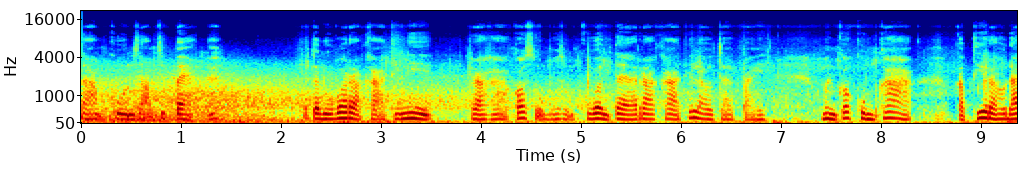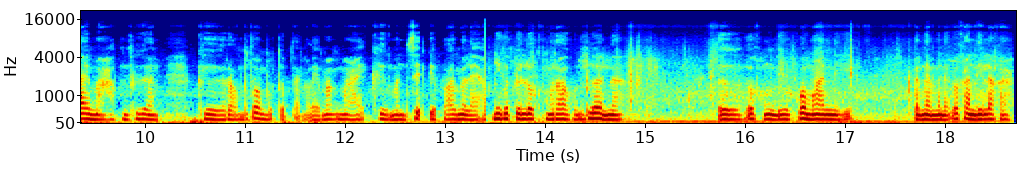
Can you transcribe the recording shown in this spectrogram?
สามคูณสามสิบแปดนะก็จะรู้ว่าราคาที่นี่ราคาก็สูงพอสมควร แต่ราคาที่เราจ่ายไป มันก็คุ้มค่ากับที่เราได้มาเพื่อนๆ คือเราไม่ต้องตกแต่งอะไรมากมาย คือมันเสร็จเรียบร้อยมาแล้ว นี่ก็เป็นรถของเราเพื่อนๆนะ เออรถของดิวประมาณนี้ไปไหนมาไหนก็คันนี้แหละค่ะ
